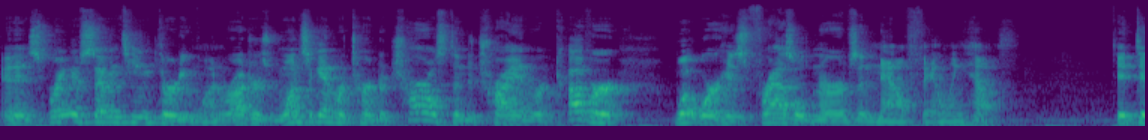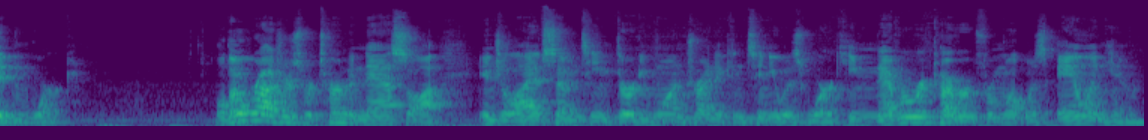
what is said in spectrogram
And in spring of 1731, Rogers once again returned to Charleston to try and recover what were his frazzled nerves and now failing health. It didn't work. Although Rogers returned to Nassau in July of 1731 trying to continue his work, he never recovered from what was ailing him.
